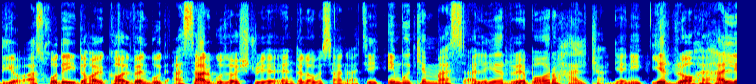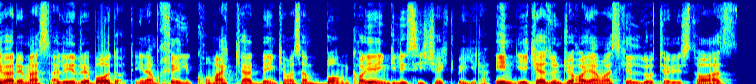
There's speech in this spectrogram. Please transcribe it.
دیگه از خود ایده های کالون بود اثر گذاشت روی انقلاب صنعتی این بود که مسئله ربا رو حل کرد. یعنی یه راه حلی برای مسئله ربا داد. اینم خیلی کمک کرد به اینکه مثلا بانک های انگلیسی شکل بگیرن. این یکی از اون جاهایی هم هست که لوتریست ها از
